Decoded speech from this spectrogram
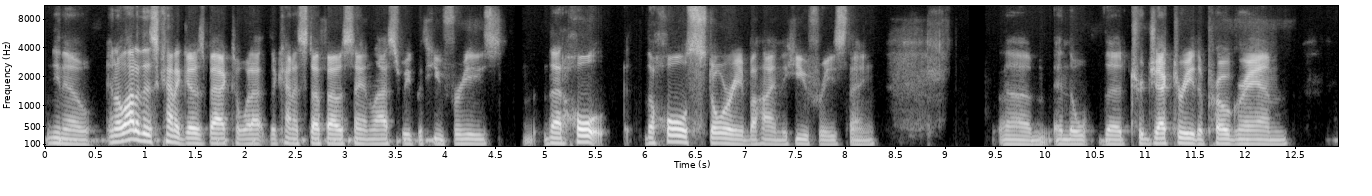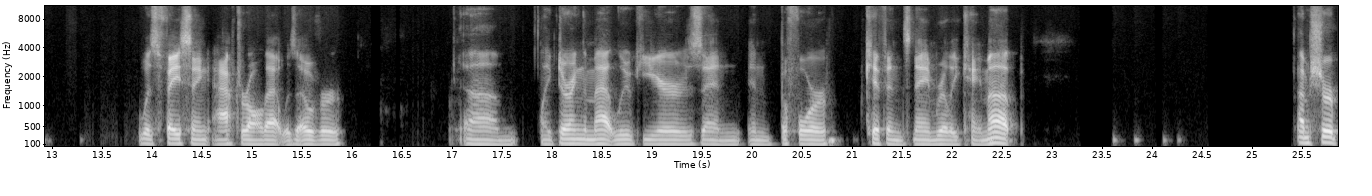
you know, and a lot of this kind of goes back to what I, the kind of stuff I was saying last week with Hugh Freeze. That whole the whole story behind the Hugh Freeze thing, um, and the the trajectory the program was facing after all that was over. Um, like during the Matt Luke years and and before Kiffin's name really came up, I'm sure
